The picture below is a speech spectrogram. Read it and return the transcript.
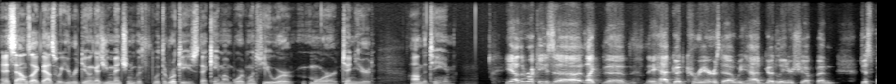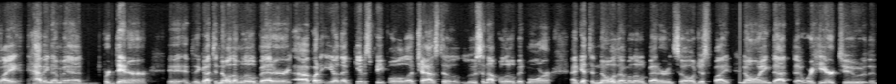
And it sounds like that's what you were doing, as you mentioned, with, with the rookies that came on board once you were more tenured on the team. Yeah, the rookies, uh, like the, they had good careers. Uh, we had good leadership, and just by having them at, for dinner it, they got to know them a little better. Uh, but you know that gives people a chance to loosen up a little bit more and get to know them a little better. And so just by knowing that uh, we're here to the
